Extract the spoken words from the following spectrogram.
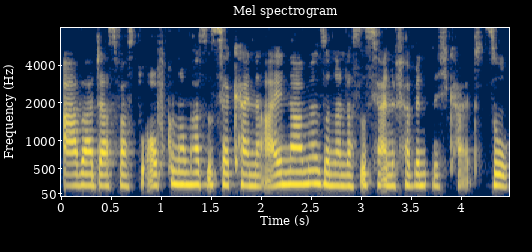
aber das, was du aufgenommen hast, ist ja keine Einnahme, sondern das ist ja eine Verbindlichkeit. So,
